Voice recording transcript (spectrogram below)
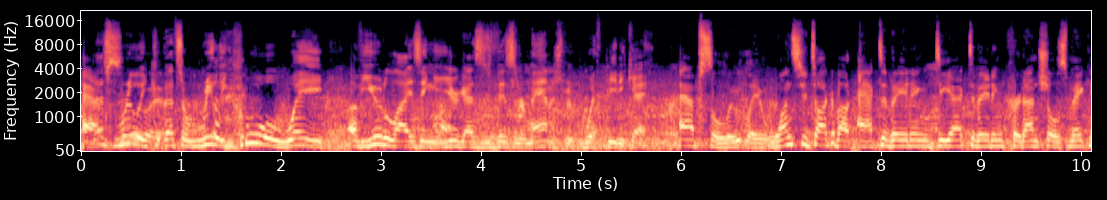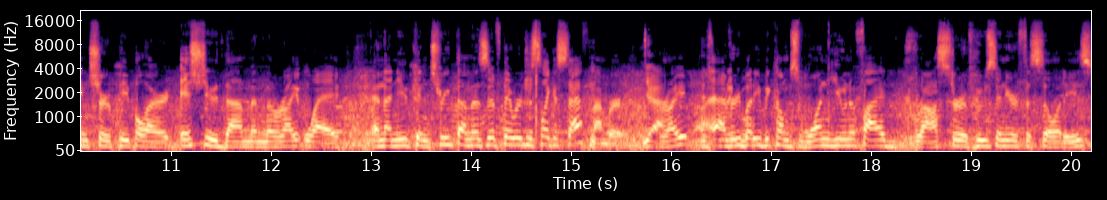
That's really that's a really cool way of utilizing your guys' visitor management with PDK. absolutely. Once you talk about activating deactivating credentials making sure people are issued them in the right way and then you can treat them as if they were just like a staff member Yeah, right? Everybody becomes one unified roster of who's in your facilities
